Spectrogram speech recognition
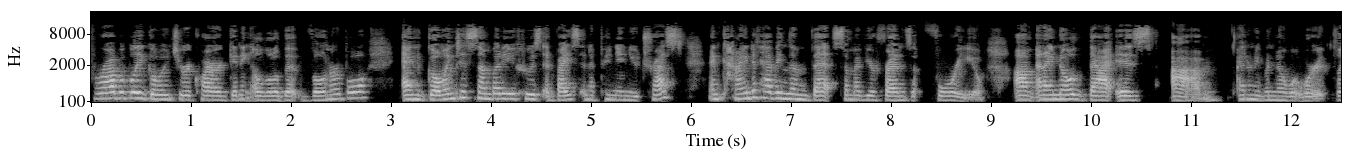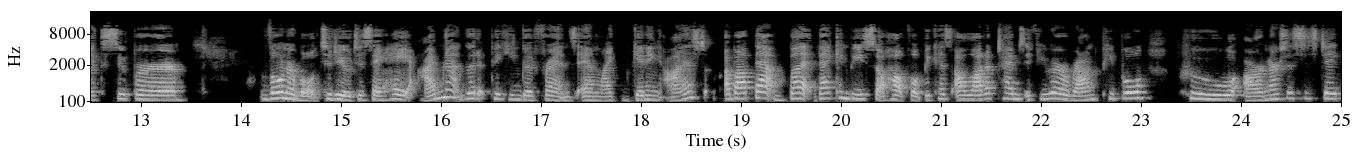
probably going to require getting a little bit vulnerable and going to somebody whose advice and opinion you trust and kind of having them vet some of your friends for you. Um, and I know that is, um, I don't even know what word, like super vulnerable to do to say, hey, I'm not good at picking good friends and like getting honest about that. But that can be so helpful because a lot of times, if you are around people who are narcissistic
